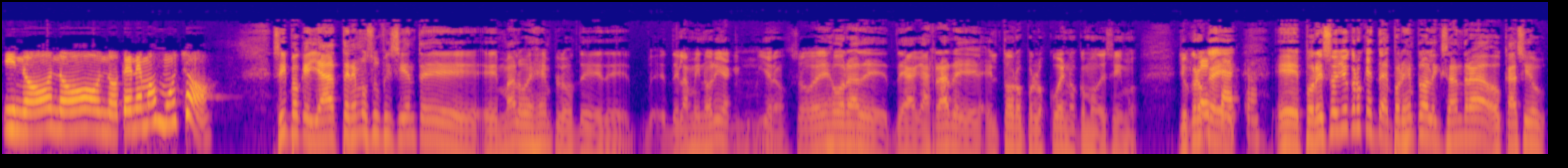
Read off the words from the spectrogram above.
Y no, no, no tenemos mucho. Sí, porque ya tenemos suficientes eh, malos ejemplos de, de, de la minoría, you know, so es hora de, de agarrar el, el toro por los cuernos, como decimos. Yo creo Exacto. que, eh, por eso yo creo que, por ejemplo, Alexandra Ocasio,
